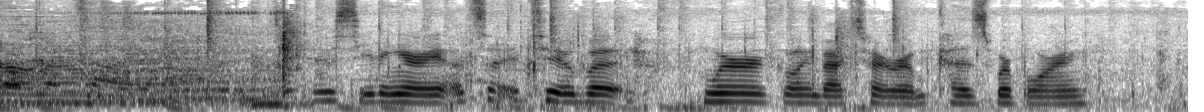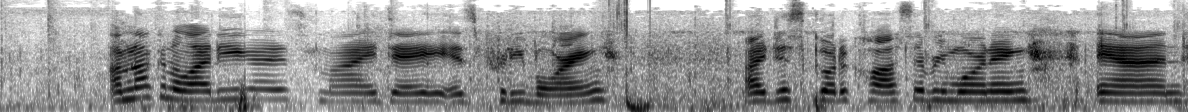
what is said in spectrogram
don't know. There's seating area outside too, but we're going back to our room because we're boring. I'm not gonna lie to you guys, my day is pretty boring. I just go to class every morning and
